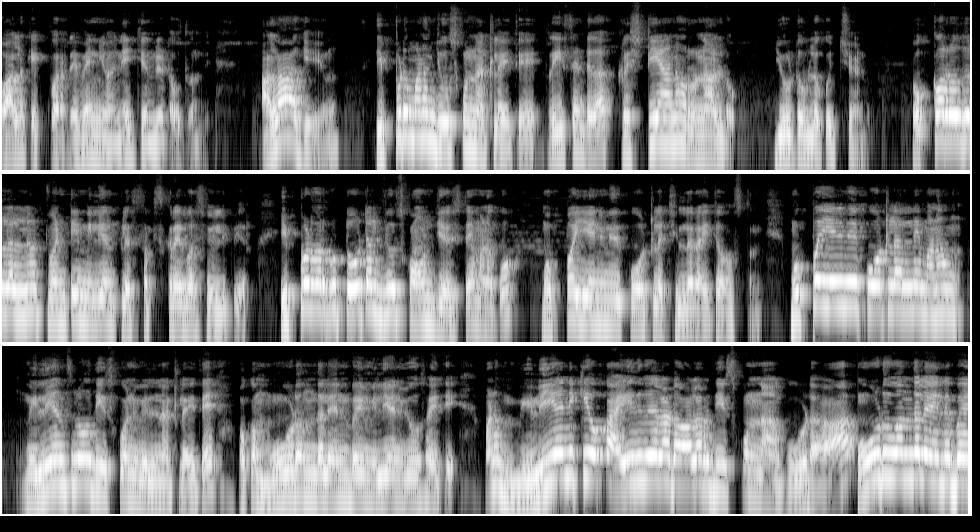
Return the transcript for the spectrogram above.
వాళ్ళకి ఎక్కువ రెవెన్యూ అనేది జనరేట్ అవుతుంది. అలాగే ఇప్పుడు మనం చూసుకున్నట్లయితే రీసెంట్గా క్రిస్టియానో రొనాల్డో యూట్యూబ్లోకి వచ్చాడు. ఒక్క రోజులలో ట్వంటీ మిలియన్ ప్లస్ సబ్స్క్రైబర్స్ వెళ్ళిపోయారు. ఇప్పటి వరకు టోటల్ వ్యూస్ కౌంట్ చేస్తే మనకు ముప్పై ఎనిమిది కోట్ల చిల్లర అయితే వస్తుంది. ముప్పై ఎనిమిది కోట్లని మనం మిలియన్స్లో తీసుకొని వెళ్ళినట్లయితే ఒక మూడు వందల ఎనభై మిలియన్ వ్యూస్ అయితే. మనం మిలియన్కి ఒక ఐదు వేల డాలర్ తీసుకున్నా కూడా మూడు వందల ఎనభై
